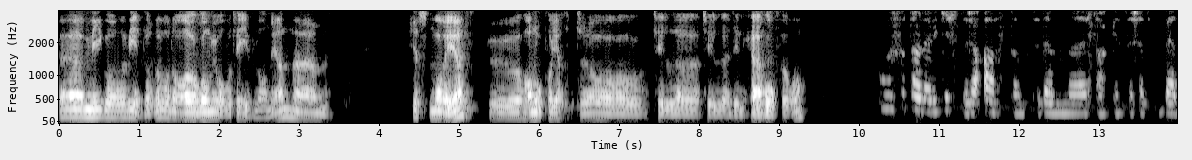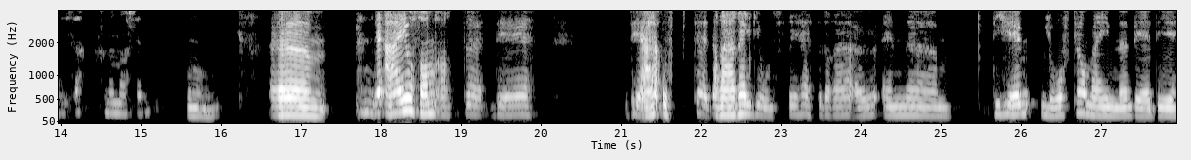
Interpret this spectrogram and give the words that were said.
Eh, vi går videre, og da går vi over til Iveland igjen. Eh, Kirsten Marie, du har noe på hjertet til, til, din kjære ordfører. Hvorfor tar dere ikke større avstand til den uh, saken som skjedde på bedehuset for noen år siden? Mm. Um, det er jo sånn at det, det er opp til Det er religionsfrihet. og Det er òg en um, De har lov til å mene det de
